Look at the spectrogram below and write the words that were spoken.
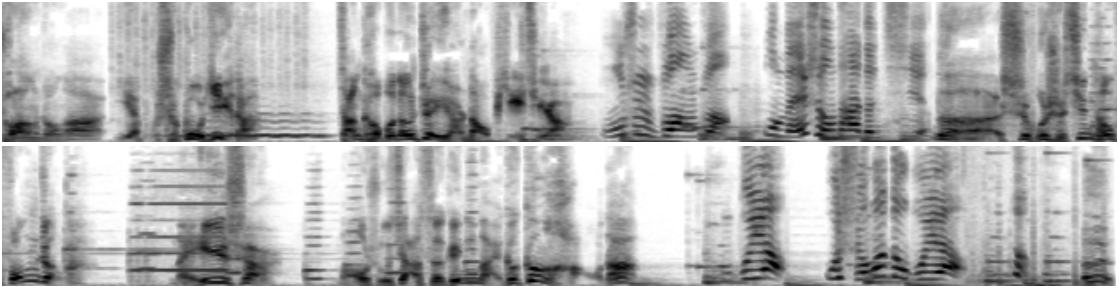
壮壮啊，也不是故意的，咱可不能这样闹脾气啊。不是壮壮，我没生他的气。那是不是心疼风筝啊？没事儿，毛叔下次给你买个更好的。不要，我什么都不要。哼。呃，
